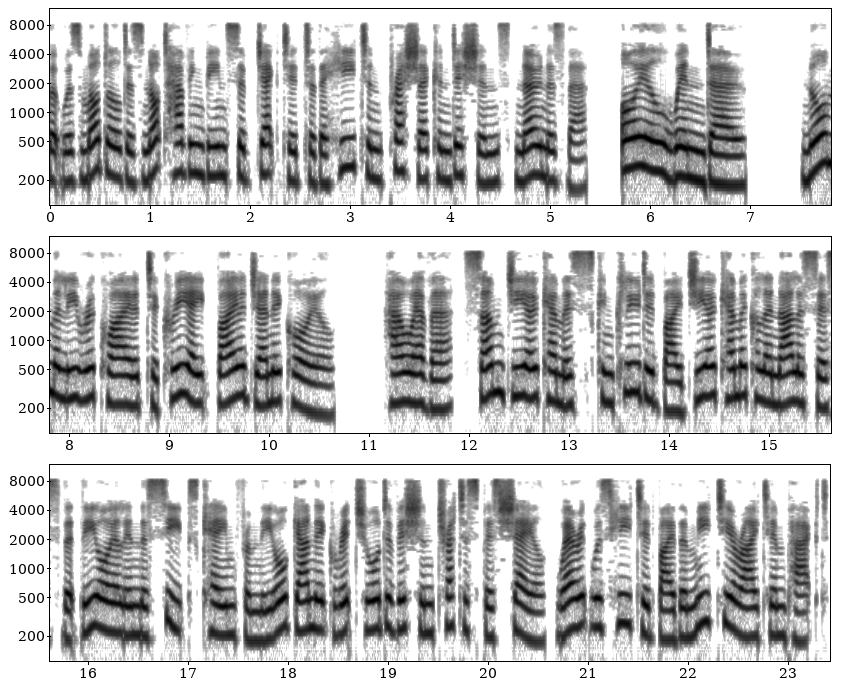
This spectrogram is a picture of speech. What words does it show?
but was modeled as not having been subjected to the heat and pressure conditions known as the oil window, normally required to create biogenic oil. However, some geochemists concluded by geochemical analysis that the oil in the seeps came from the organic-rich Ordovician Tretaspis shale, where it was heated by the meteorite impact.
